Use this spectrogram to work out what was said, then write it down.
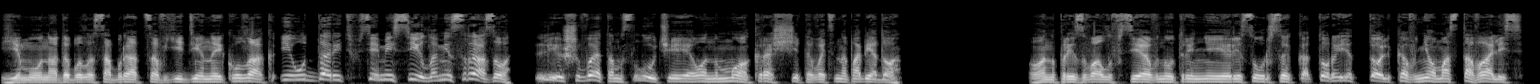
Ему надо было собраться в единый кулак и ударить всеми силами сразу. Лишь в этом случае он мог рассчитывать на победу. Он призвал все внутренние ресурсы, которые только в нем оставались.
